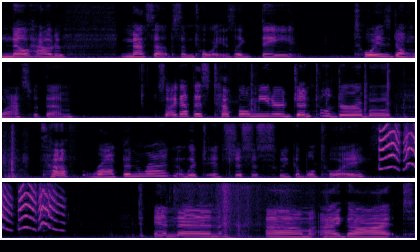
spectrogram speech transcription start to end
know how to mess up some toys. Like they, toys don't last with them. So I got this Tuff-O-Meter Gentle Durable Tough Romp and Run, which it's just a squeakable toy. And then um, I got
